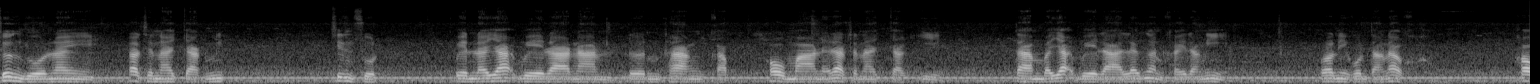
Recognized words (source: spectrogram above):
ซึ่งอยู่ในราชนาจักรนี้สิ้นสุด เป็นระยะเวลานานเดินทางกลับ เข้ามาในราชนาจักรอีก ตามระยะเวลาและเงื่อนไขดังนี้กรณีคนต่างด้าวเข้า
